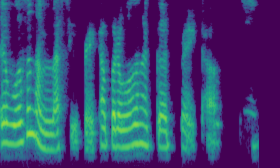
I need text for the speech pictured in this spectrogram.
it wasn't a messy breakup, but it wasn't a good breakup. Mm.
